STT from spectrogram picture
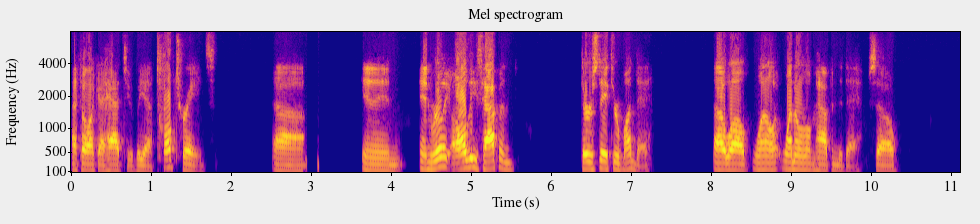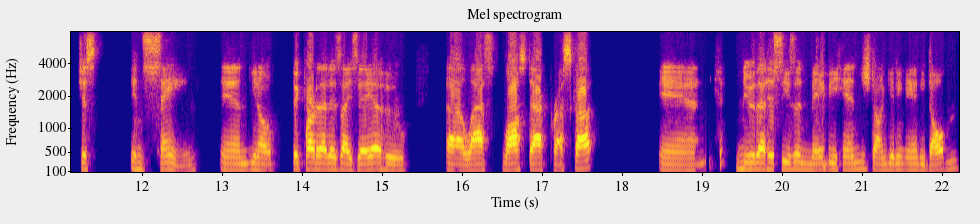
I felt like I had to, but yeah, 12 trades. Uh, and, and really all these happened Thursday through Monday. Uh, well, one, one of them happened today. So just insane. And, you know, big part of that is Isaiah, who uh, last lost Dak Prescott and knew that his season may be hinged on getting Andy Dalton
